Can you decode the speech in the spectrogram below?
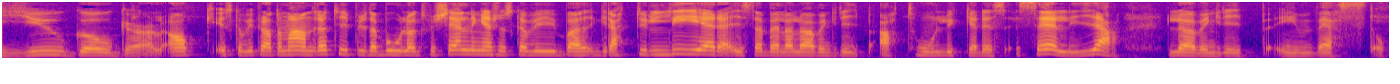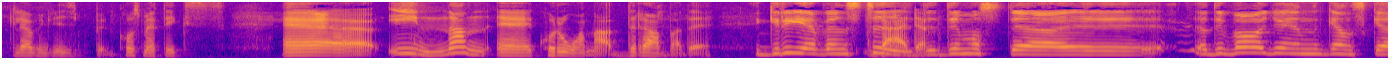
You go girl. Och ska vi prata om andra typer av bolagsförsäljningar så ska vi bara gratulera Isabella Lövengrip att hon lyckades sälja Lövengrip Invest och Lövengrip Cosmetics eh, innan eh, corona drabbade Grevens tid, världen. det måste... Eh, ja, det var ju en ganska,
